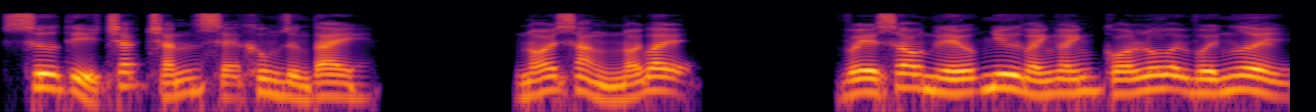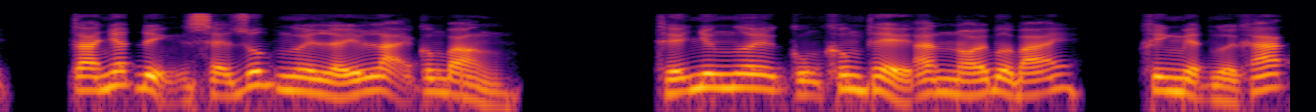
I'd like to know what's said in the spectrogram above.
sư tỷ chắc chắn sẽ không dừng tay. Nói rằng nói bậy. Về sau nếu như ánh ánh có lỗi với ngươi, ta nhất định sẽ giúp ngươi lấy lại công bằng. Thế nhưng ngươi cũng không thể ăn nói bừa bãi, khinh miệt người khác.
